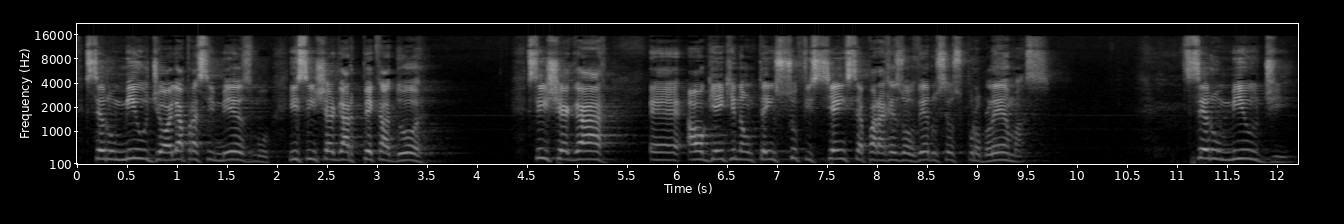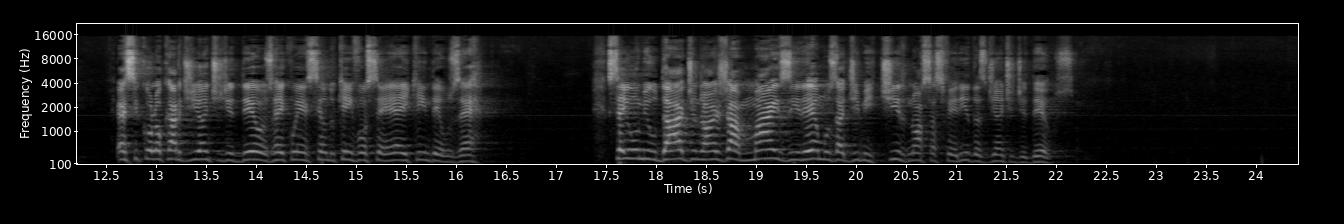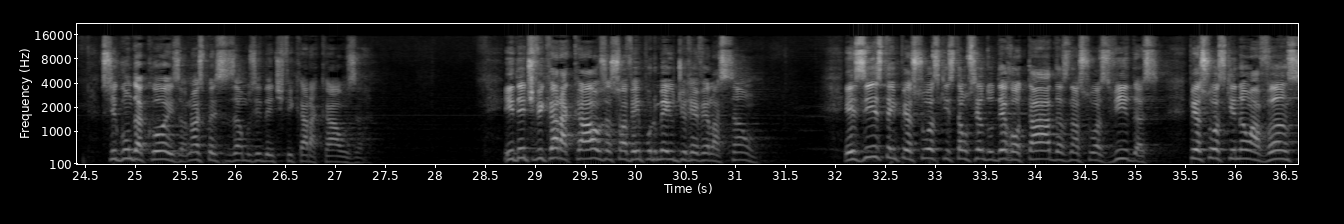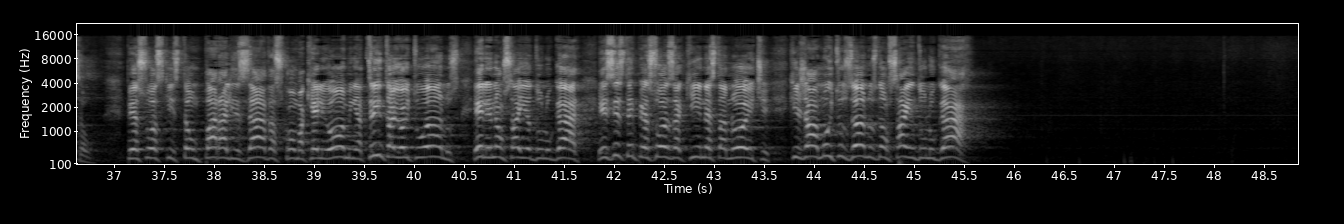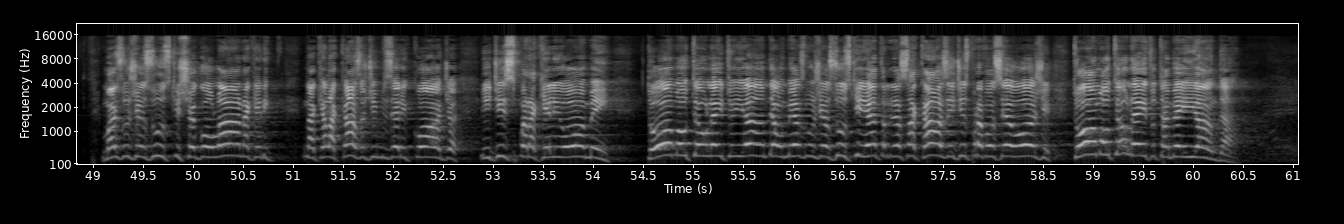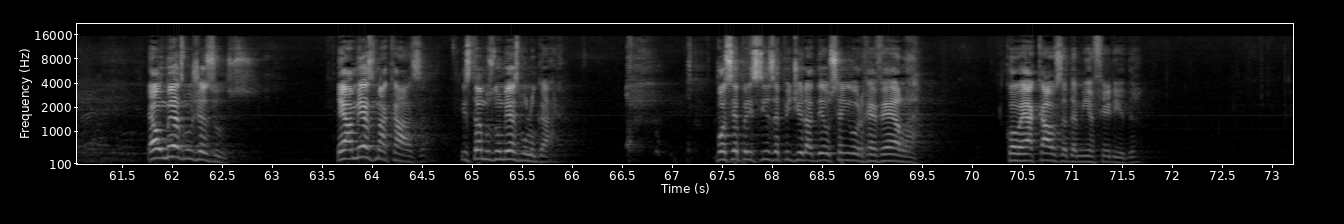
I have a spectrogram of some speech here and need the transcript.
ser humilde, olhar para si mesmo e se enxergar pecador, se enxergar é, alguém que não tem suficiência para resolver os seus problemas. Ser humilde é se colocar diante de Deus, reconhecendo quem você é e quem Deus é. Sem humildade, nós jamais iremos admitir nossas feridas diante de Deus. Segunda coisa, nós precisamos identificar a causa. Identificar a causa só vem por meio de revelação. Existem pessoas que estão sendo derrotadas nas suas vidas, pessoas que não avançam, pessoas que estão paralisadas, como aquele homem há 38 anos, ele não saía do lugar. Existem pessoas aqui nesta noite que já há muitos anos não saem do lugar. Mas o Jesus que chegou lá naquele, naquela casa de misericórdia e disse para aquele homem: Toma o teu leito e anda. É o mesmo Jesus que entra nessa casa e diz para você hoje: Toma o teu leito também e anda. É o mesmo Jesus. É a mesma casa. Estamos no mesmo lugar. Você precisa pedir a Deus, Senhor, revela qual é a causa da minha ferida.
